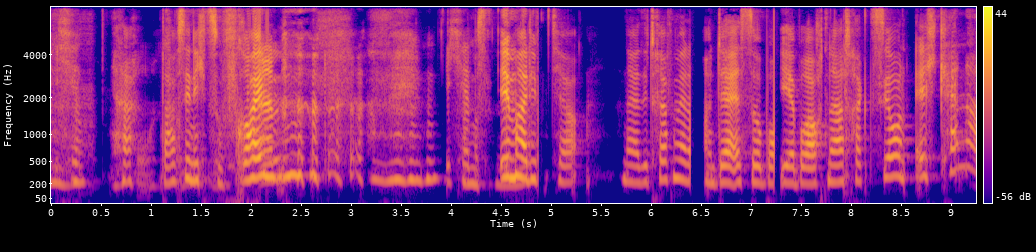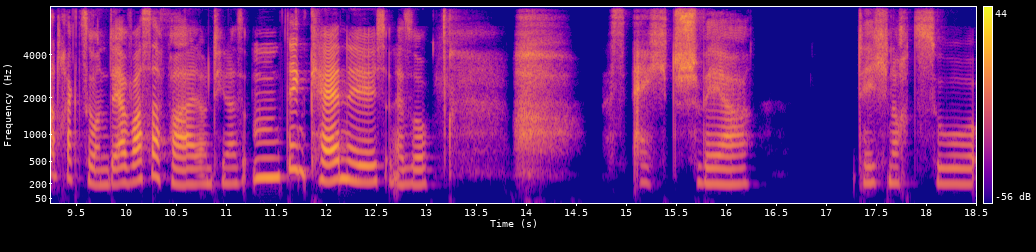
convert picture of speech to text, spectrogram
ich. Ja, oh, darf sie nicht zu Freunden. ich hätte. muss immer die. Tja. Naja, sie treffen wir und der ist so, ihr braucht eine Attraktion. Ich kenne eine Attraktion, der Wasserfall. Und Tina so, mm, den kenne ich. Und er so, ist echt schwer, dich noch zu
